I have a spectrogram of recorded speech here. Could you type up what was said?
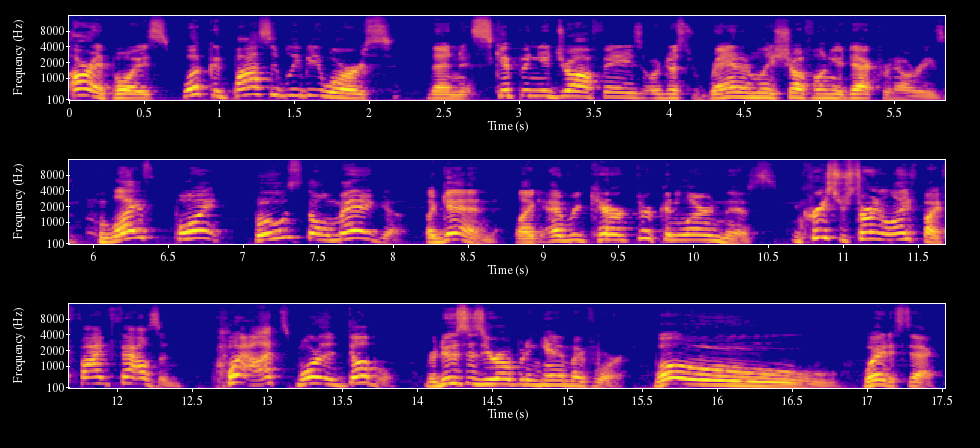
Alright boys, what could possibly be worse than skipping your draw phase or just randomly shuffling your deck for no reason? Life point boost omega. Again, like every character can learn this. Increase your starting life by 5,000. Wow, that's more than double. Reduces your opening hand by four. Whoa, wait a sec.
